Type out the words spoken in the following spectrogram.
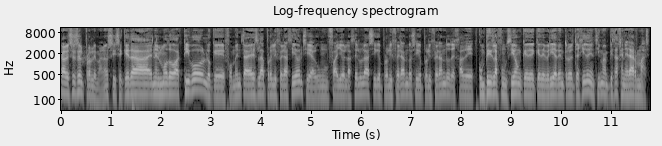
Claro, ese es el problema, ¿no? Si se queda en el modo activo, lo que fomenta es la proliferación. Si hay algún fallo en la célula, sigue proliferando, sigue proliferando, deja de cumplir la función que, que debería dentro del tejido y encima empieza a generar más.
